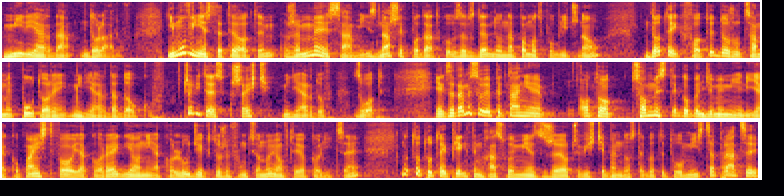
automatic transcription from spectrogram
miliarda dolarów. Nie mówi niestety o tym, że my sami z naszych podatków, ze względu na pomoc publiczną, do tej kwoty dorzucamy 1,5 miliarda dołków czyli to jest 6 miliardów złotych. Jak zadamy sobie pytanie o to, co my z tego będziemy mieli jako państwo, jako region, jako ludzie, którzy funkcjonują w tej okolicy, no to tutaj pięknym hasłem jest, że oczywiście będą z tego tytułu miejsca pracy.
